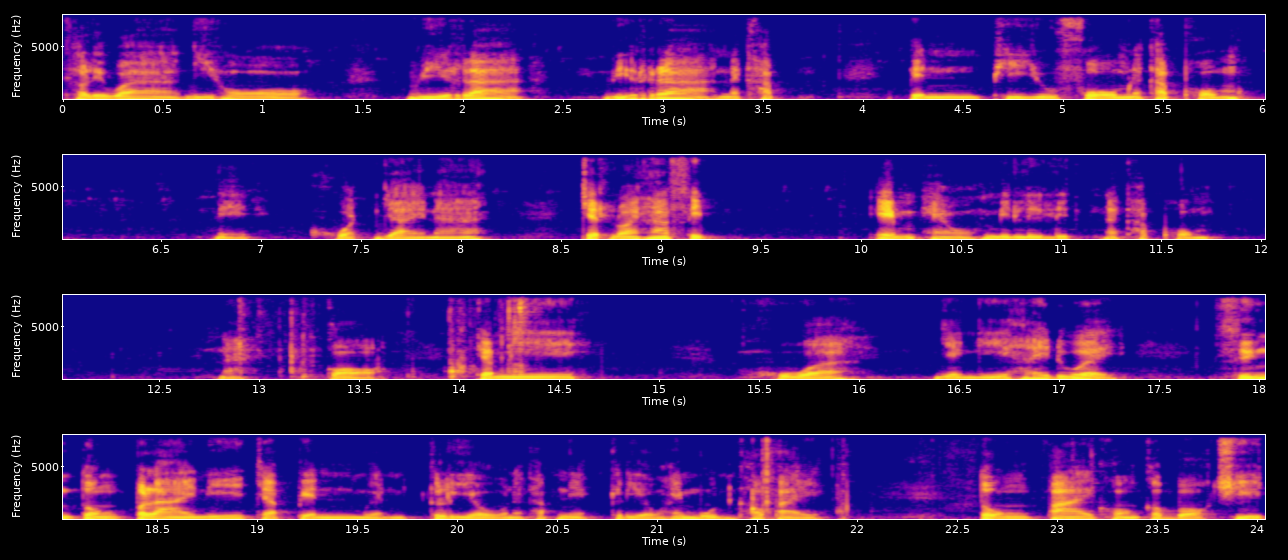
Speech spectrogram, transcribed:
เขาเรียกว่ายี่ห้อวีราวิรานะครับ เป็น PU foam นะครับผม นี่ขวดใหญ่นะ 750 ml มิลลิลิตรนะครับผมนะก็จะมีหัวอย่างนี้ให้ด้วย ซึ่งตรงปลายนี้จะเป็นเหมือนเกลียวนะครับเนี่ยเกลียวให้หมุนเข้าไป ตรงปลายของกระบอกฉีด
